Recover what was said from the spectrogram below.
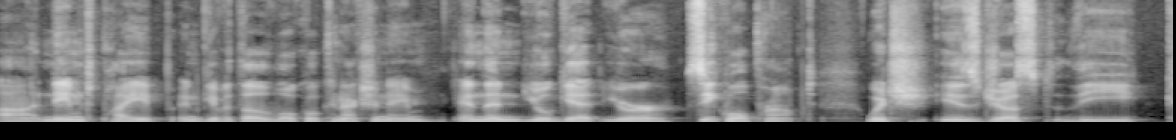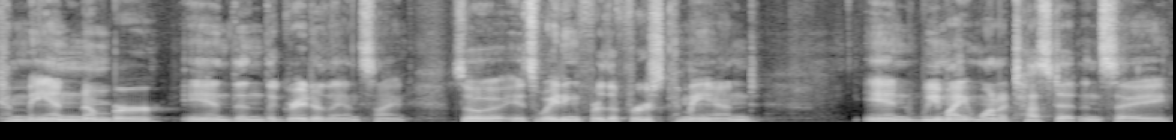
uh, named pipe and give it the local connection name, and then you'll get your SQL prompt, which is just the command number and then the greater than sign. So it's waiting for the first command, and we might want to test it and say,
